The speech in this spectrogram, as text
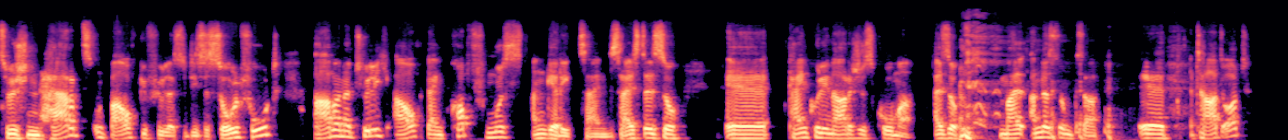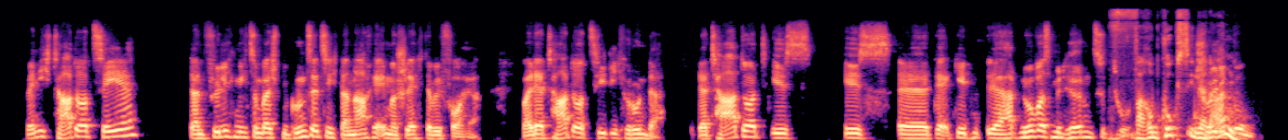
Zwischen Herz und Bauchgefühl, also dieses Soul Food, aber natürlich auch dein Kopf muss angeregt sein. Das heißt also, äh, kein kulinarisches Koma. Also mal andersrum gesagt, äh, Tatort, wenn ich Tatort sehe, dann fühle ich mich zum Beispiel grundsätzlich danach ja immer schlechter wie vorher. Weil der Tatort zieht dich runter. Der Tatort ist, ist äh, der, geht, der hat nur was mit Hirn zu tun. Warum guckst du ihn dann an?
